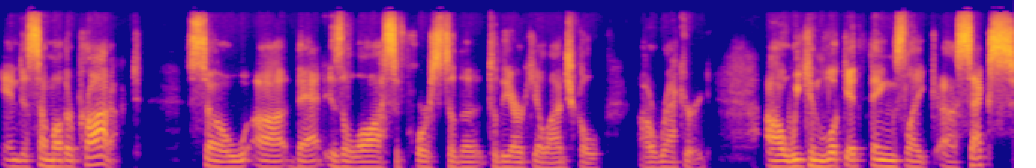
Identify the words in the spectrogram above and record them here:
into some other product. So uh, that is a loss, of course, to the to the archaeological uh, record. Uh, we can look at things like uh, sex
